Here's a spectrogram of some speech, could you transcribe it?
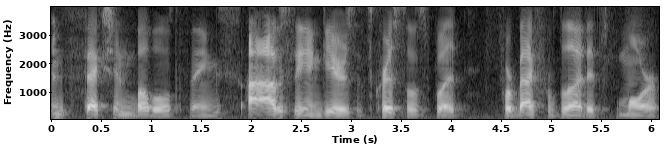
infection bubble things. Uh, obviously in Gears it's crystals, but for Back 4 Blood it's more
